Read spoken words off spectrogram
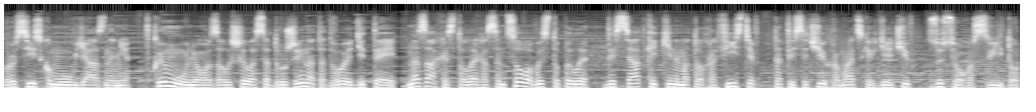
в російському ув'язненні. В Криму у нього залишилася дружина та двоє дітей. На захист Олега Сенцова виступили десятки кінематографістів та тисячі громадських діячів з усього світу.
